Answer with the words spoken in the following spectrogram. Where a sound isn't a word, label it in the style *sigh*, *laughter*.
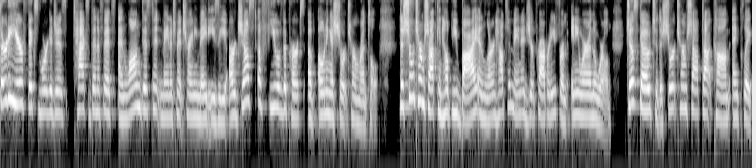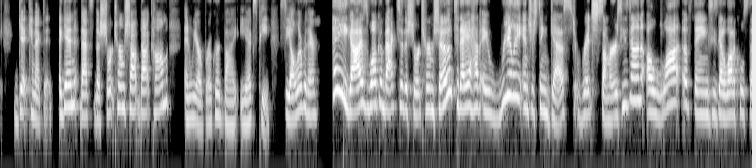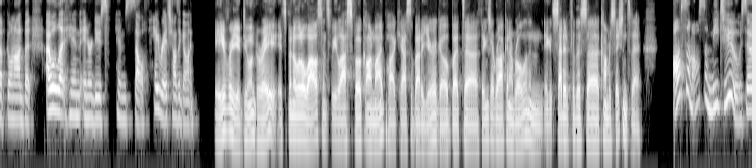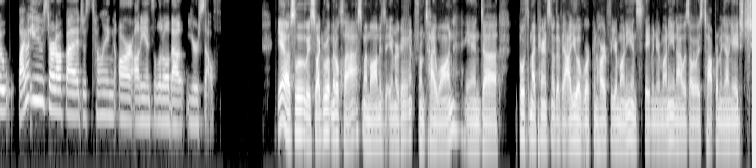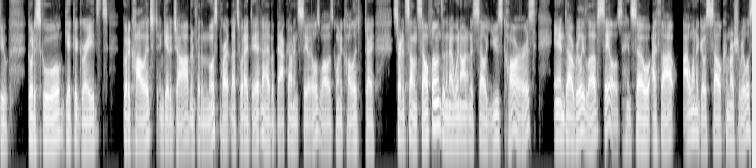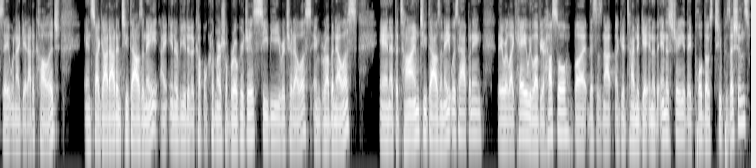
30 year fixed mortgages, tax benefits, and long distance management training made easy are just a few of the perks of owning a short term rental. The short term shop can help you buy and learn how to manage your property from anywhere in the world. Just go to the shorttermshop.com and click get connected. Again, that's the shorttermshop.com, and we are brokered by EXP. See y'all over there. Hey guys, welcome back to the short term show. Today I have a really interesting guest, Rich Somers. He's done a lot of things, he's got a lot of cool stuff going on, but I will let him introduce himself. Hey, Rich, how's it going? Avery, you're doing great. It's been a little while since we last spoke on my podcast about a year ago, but uh, things are rocking and rolling and excited for this uh, conversation today. Awesome. Awesome. Me too. So, why don't you start off by just telling our audience a little about yourself? Yeah, absolutely. So I grew up middle class. My mom is an immigrant from Taiwan, and uh, both of my parents know the value of working hard for your money and saving your money. And I was always taught from a young age to go to school, get good grades, go to college, and get a job. And for the most part, that's what I did. I have a background in sales. While I was going to college, I started selling cell phones, and then I went on to sell used cars, and uh, really love sales. And so I thought I want to go sell commercial real estate when I get out of college and so I got out in 2008. I interviewed at a couple commercial brokerages, CB Richard Ellis and Grubb and Ellis. And at the time, 2008 was happening. They were like, hey, we love your hustle, but this is not a good time to get into the industry. They pulled those two positions.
